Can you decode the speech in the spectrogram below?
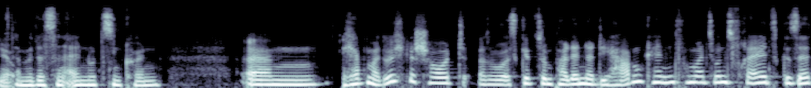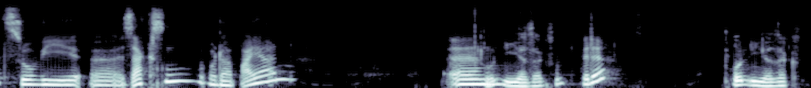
ja. damit das dann alle nutzen können. Ähm, ich habe mal durchgeschaut, also es gibt so ein paar Länder, die haben kein Informationsfreiheitsgesetz, so wie äh, Sachsen oder Bayern. Ähm, und Niedersachsen? Bitte? Und Niedersachsen.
